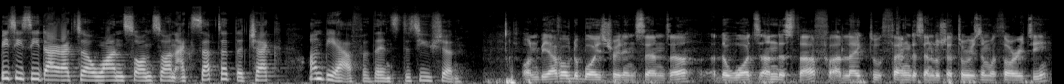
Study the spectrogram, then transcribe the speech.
BTC Director Juan Sonson accepted the check on behalf of the institution. On behalf of the Boys Training Center, the wards and the staff, I'd like to thank the St. Lucia Tourism Authority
